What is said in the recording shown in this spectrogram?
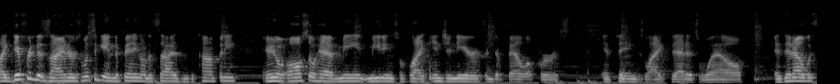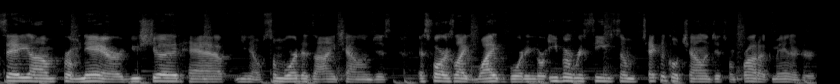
like different designers, once again, depending on the size of the company. And you'll also have me- meetings with like engineers and developers and things like that as well. And then I would say um, from there, you should have, you know, some more design challenges as far as like whiteboarding or even receive some technical challenges from product managers.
